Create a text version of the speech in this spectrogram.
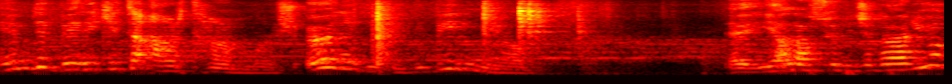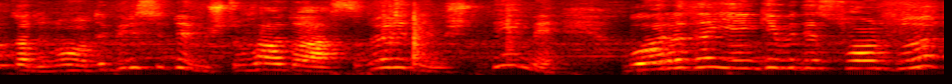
hem de bereketi artarmış. Öyle dedi bilmiyorum. E, yalan söyleyecek hali yok kadın orada birisi demişti. Vado aslında öyle demişti değil mi? Bu arada yengemi de sordu.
